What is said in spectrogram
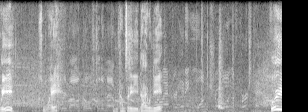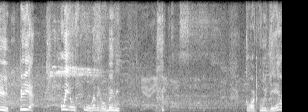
หวีสวย ผมทำสถิติได้วันนี้ เฮ้ย เปรี้ยโอ้ย โอ้โห อะไรของมึง กอดกูอีกแล้ว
